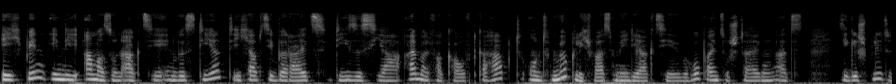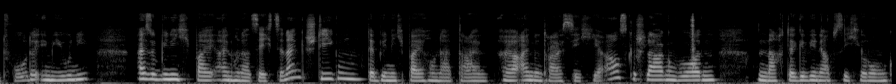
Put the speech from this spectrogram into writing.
Ich bin in die Amazon-Aktie investiert. Ich habe sie bereits dieses Jahr einmal verkauft gehabt und möglich war es mir, die Aktie überhaupt einzusteigen, als sie gesplittet wurde im Juni. Also bin ich bei 116 eingestiegen, da bin ich bei 131 äh, hier ausgeschlagen worden nach der Gewinnabsicherung.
